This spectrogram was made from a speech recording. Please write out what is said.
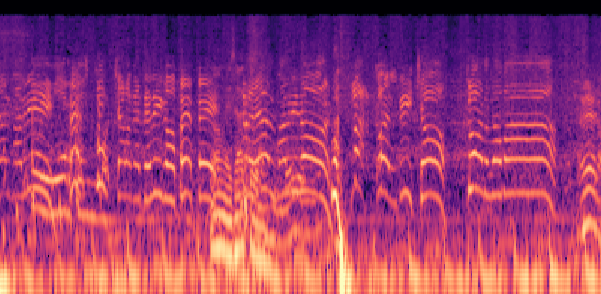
se Madrid. Escucha lo que te digo, Pepe. No. Real Madrid 2. Marcó el bicho. Córdoba. Pero.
